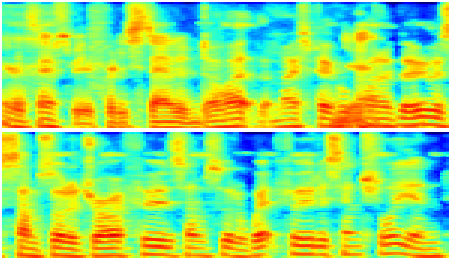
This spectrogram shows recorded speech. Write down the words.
It seems to be a pretty standard diet that most people Yeah. kind of do is some sort of dry food, some sort of wet food, essentially. And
